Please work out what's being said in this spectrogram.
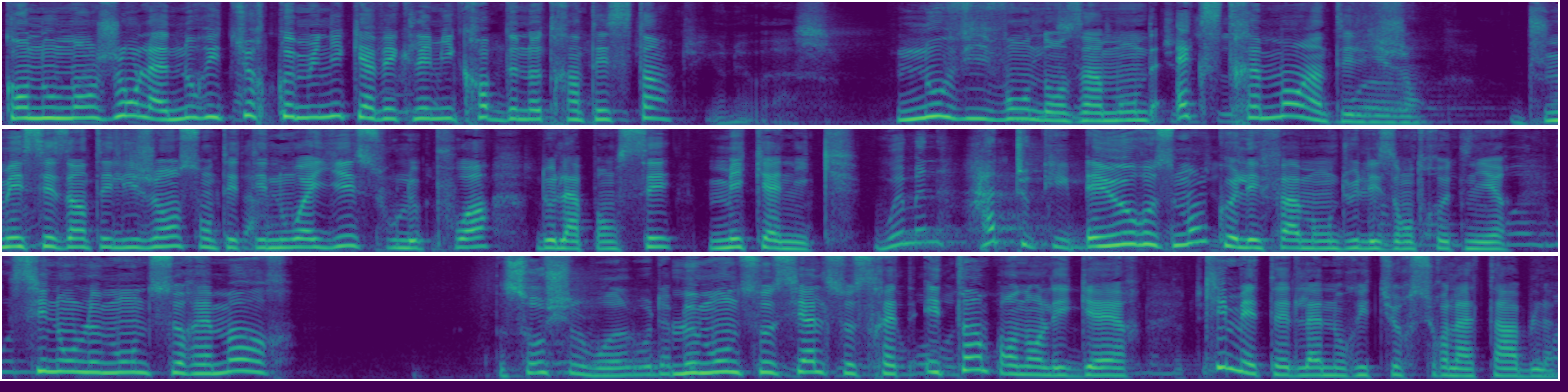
Quand nous mangeons, la nourriture communique avec les microbes de notre intestin. Nous vivons dans un monde extrêmement intelligent. Mais ces intelligences ont été noyées sous le poids de la pensée mécanique. Et heureusement que les femmes ont dû les entretenir, sinon le monde serait mort. Le monde social se serait éteint pendant les guerres. Qui mettait de la nourriture sur la table?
